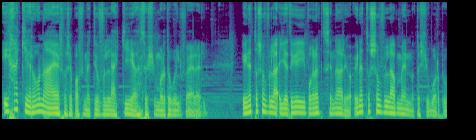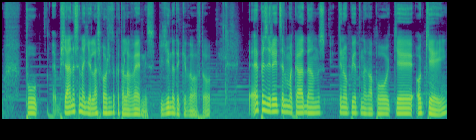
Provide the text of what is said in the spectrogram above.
Είχα καιρό να έρθω σε επαφή με τη βλακεία στο χιούμορ του Will Ferrell είναι τόσο βλα... γιατί υπογράφει το σενάριο. Είναι τόσο βλαμμένο το χιούμορ του που πιάνεσαι να γελάς χωρίς να το καταλαβαίνεις. Γίνεται και εδώ αυτό. Έπαιζε η Rachel McAdams, την οποία την αγαπώ και OK, okay,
